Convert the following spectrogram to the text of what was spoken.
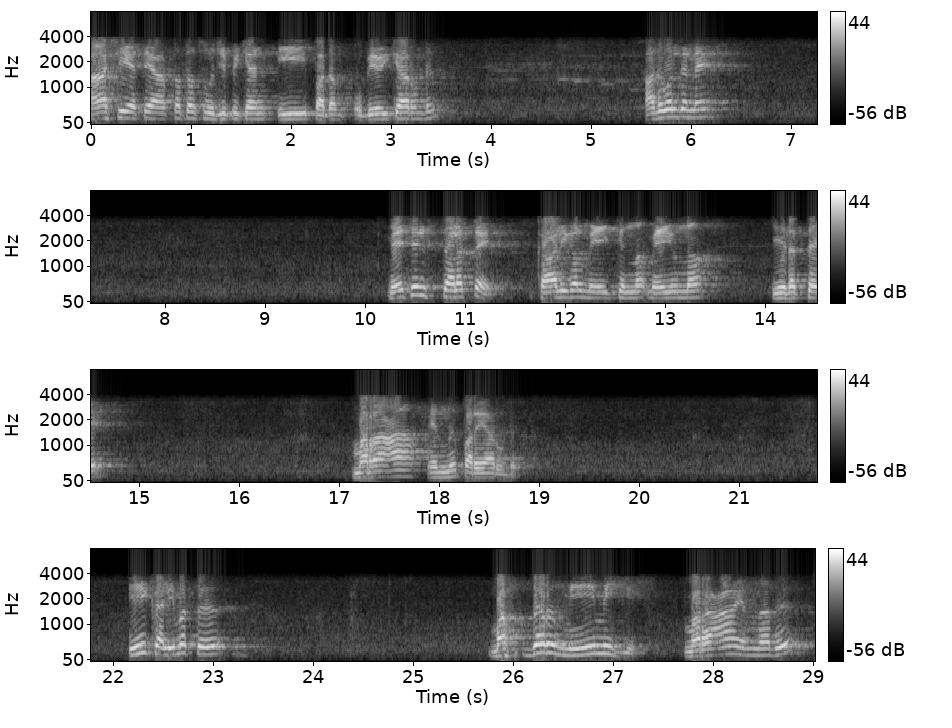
ആശയത്തെ അർത്ഥത്തെ സൂചിപ്പിക്കാൻ ഈ പദം ഉപയോഗിക്കാറുണ്ട്. അതുപോലെ തന്നെ മേച്ചിൽ സ്ഥലത്തെ കാലികൾ മേയ്ക്കുന്ന മേയുന്ന ഇടത്തെ മറ എന്ന് പറയാറുണ്ട്. ഈ കലിമത്ത് മസ്ദർ മീമിക്ക് മറ എന്നത്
